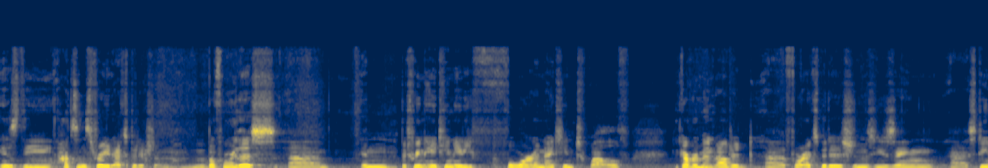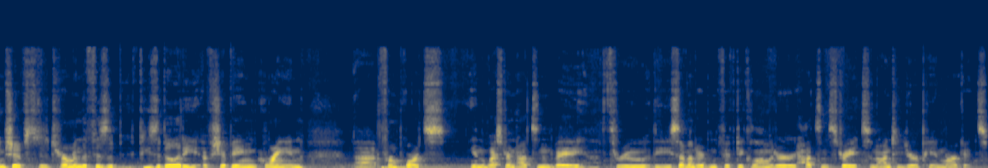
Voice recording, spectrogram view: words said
is the Hudson Strait expedition. Before this, um, in between 1884 and 1912, the government mounted uh, four expeditions using uh, steamships to determine the feasibility of shipping grain uh, from ports in the western Hudson Bay through the 750 kilometer Hudson Straits and onto European markets.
